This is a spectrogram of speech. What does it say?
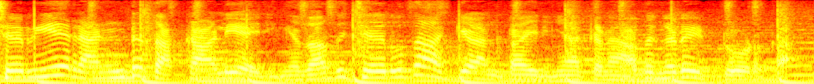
ചെറിയ രണ്ട് തക്കാളി അരിഞ്ഞത്. അത് ചെറുതാക്കിയാണ് കേട്ടോ അരിഞ്ഞാക്കണേ. അതിങ്ങടെ ഇട്ട് കൊടുക്കാം.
